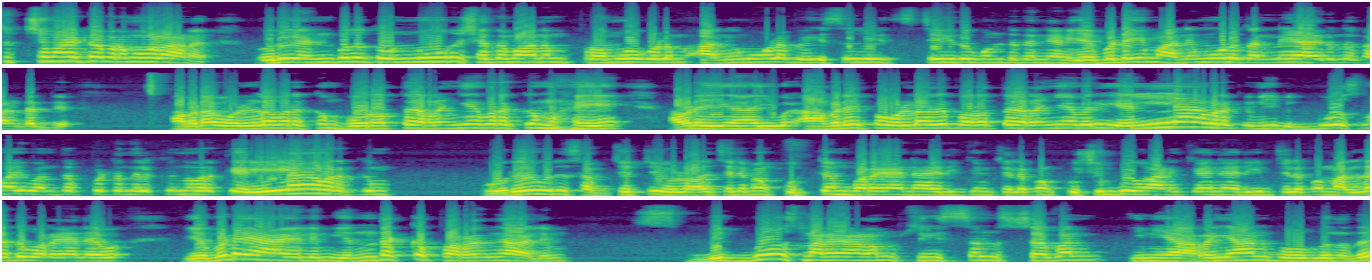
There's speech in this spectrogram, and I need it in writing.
തുച്ഛമായിട്ട് പ്രൊമോകളാണ്. ഒരു എൺപത് തൊണ്ണൂറ് ശതമാനം പ്രൊമോകളും അനുമോളെ ബേസ് ചെയ്തുകൊണ്ട് തന്നെയാണ്. എവിടെയും അനുമോൾ തന്നെയായിരുന്നു കണ്ടന്റ് അവിടെ ഉള്ളവർക്കും പുറത്തിറങ്ങിയവർക്കും അവിടെ അവിടെ ഇപ്പൊ ഉള്ളവർ പുറത്തിറങ്ങിയവർ എല്ലാവർക്കും ഈ ബിഗ് ബോസുമായി ബന്ധപ്പെട്ട് നിൽക്കുന്നവർക്ക് എല്ലാവർക്കും ഒരേ ഒരു സബ്ജക്റ്റേ ഉള്ളൂ. അത് ചിലപ്പോൾ കുറ്റം പറയാനായിരിക്കും ചിലപ്പോൾ കുശുമ്പ് കാണിക്കാനായിരിക്കും ചിലപ്പോൾ നല്ലത് പറയാനാവും എവിടെയായാലും എന്തൊക്കെ പറഞ്ഞാലും Bigg Boss Malayalam season seven ഇനി അറിയാൻ പോകുന്നത്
